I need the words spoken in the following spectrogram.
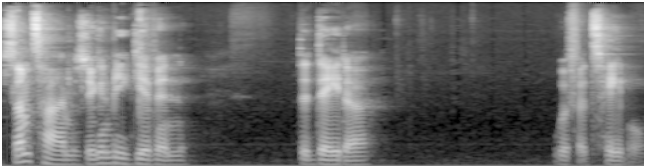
Sometimes you're going to be given the data with a table.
